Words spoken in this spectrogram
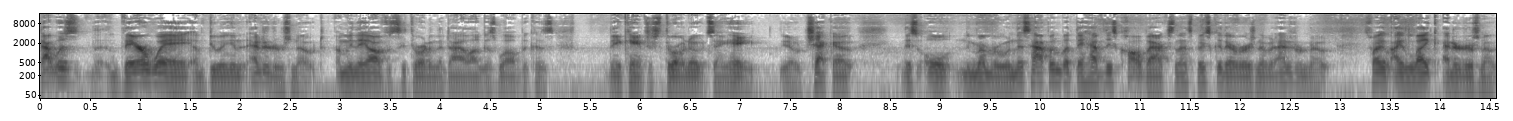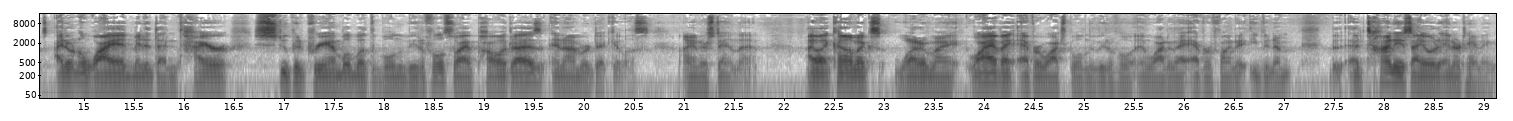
that was their way of doing an editor's note. I mean, they obviously throw it in the dialogue as well because they can't just throw a note saying, "Hey, you know, check out this old." Remember when this happened? But they have these callbacks, and that's basically their version of an editor note. So I, I like editor's notes. I don't know why I admitted that entire stupid preamble about the bold and beautiful. So I apologize, and I'm ridiculous. I understand that. I like comics. Why am I? Why have I ever watched Bold and the Beautiful, and why did I ever find it even a, a tiniest iota entertaining?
